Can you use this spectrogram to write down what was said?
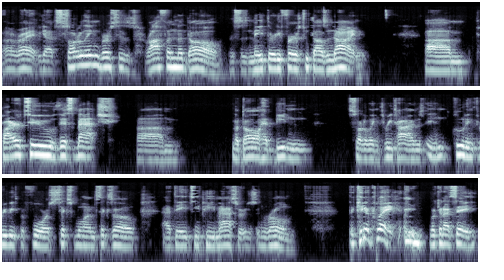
All right, we got Soderling versus Rafa Nadal. This is May 31st, 2009. Um, prior to this match, um, Nadal had beaten Soderling three times, including three weeks before 6 1, 6 0 at the ATP Masters in Rome. The King of Clay, what can I say?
